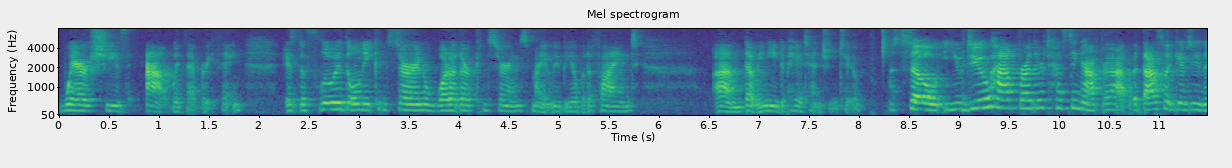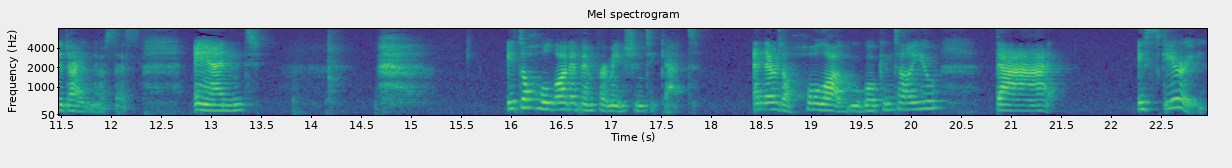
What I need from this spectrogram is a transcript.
where she's at with everything. Is the fluid the only concern? What other concerns might we be able to find um, that we need to pay attention to? So you do have further testing after that, but that's what gives you the diagnosis. And it's a whole lot of information to get. And there's a whole lot Google can tell you that is scary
